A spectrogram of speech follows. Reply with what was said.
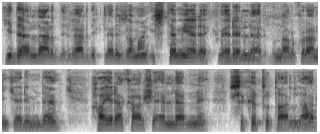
Giderlerdi. Verdikleri zaman istemeyerek verirler. Bunlar Kur'an-ı Kerim'de hayra karşı ellerini sıkı tutarlar.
